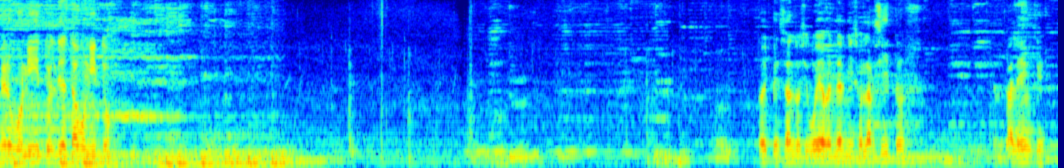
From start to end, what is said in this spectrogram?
pero bonito, el día está bonito. Estoy pensando si voy a vender mis solarcitos en Palenque.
